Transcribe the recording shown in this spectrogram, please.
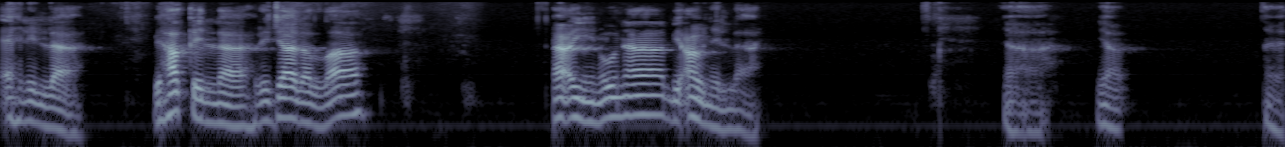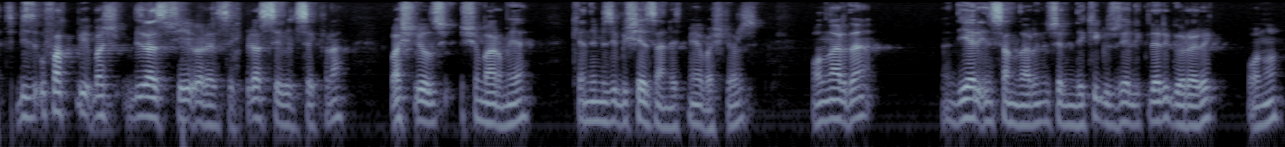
ehlillah. Bihakkillah ricalallah a'inuna bi'avnillah. Ya, ya. Evet, biz ufak bir baş, biraz şey öğrensek, biraz sevilsek falan başlıyoruz şımarmaya kendimizi bir şey zannetmeye başlıyoruz. Onlar da diğer insanların üzerindeki güzellikleri görerek onu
